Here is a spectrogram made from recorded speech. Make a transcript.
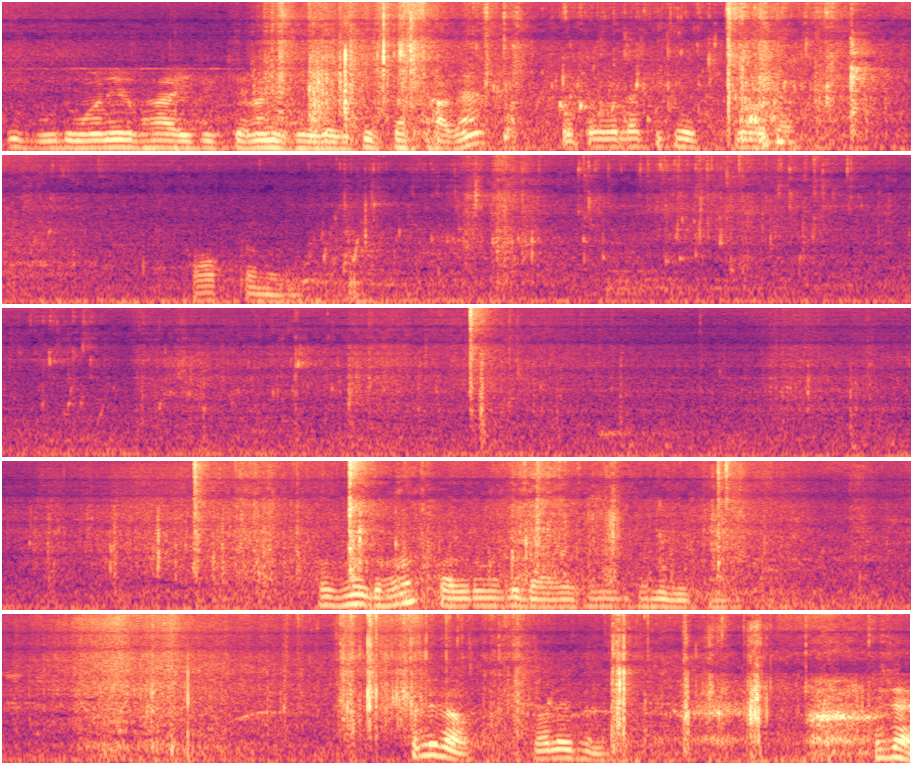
তুই বুধমানের ভাই তুই হয়ে যাবে চুপচাপ থাক হ্যাঁ? ছোটবেলা থেকে এক্সপ্লোর সাপ কেন দেখতে? ধরো তাদের মধ্যে দাঁড়া ওখানে ফেলে দেখি ফেলে দাও জলে ফেলে বুঝলে?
